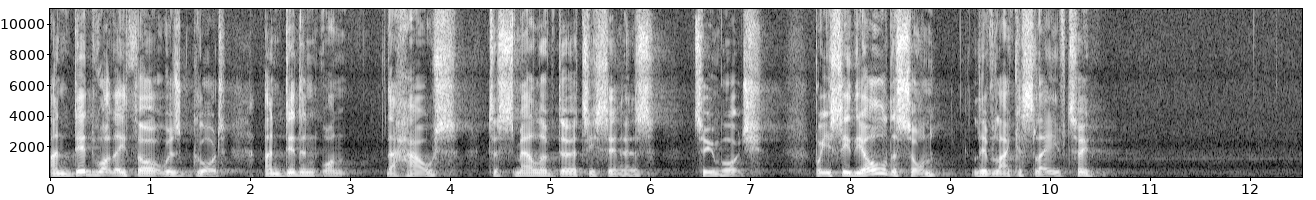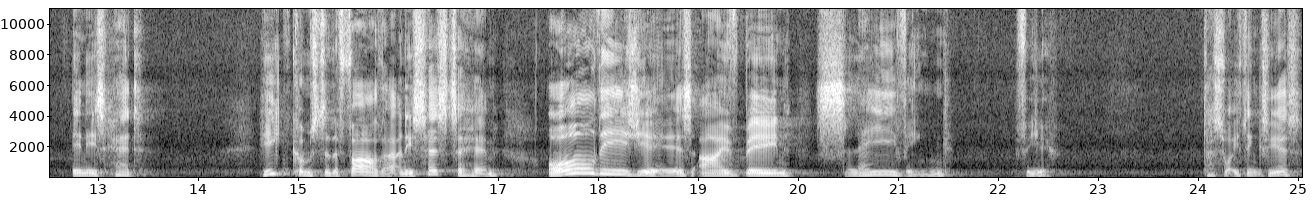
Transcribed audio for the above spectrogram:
and did what they thought was good and didn't want the house to smell of dirty sinners too much. But you see, the older son lived like a slave too. In his head, he comes to the father and he says to him, All these years I've been slaving for you. That's what he thinks he is.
